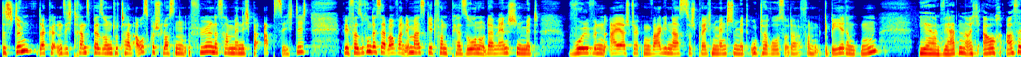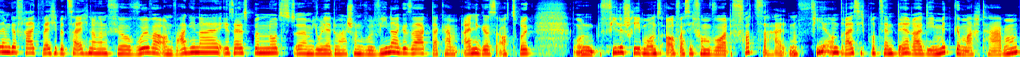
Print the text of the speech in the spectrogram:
Das stimmt, da könnten sich Transpersonen total ausgeschlossen fühlen. Das haben wir nicht beabsichtigt. Wir versuchen deshalb auch, wann immer es geht, von Personen oder Menschen mit Vulven, Eierstöcken, Vaginas zu sprechen, Menschen mit Uterus oder von Gebärenden. Ja, und wir hatten euch auch außerdem gefragt, welche Bezeichnungen für Vulva und Vagina ihr selbst benutzt. Ähm, Julia, du hast schon Vulvina gesagt, da kam einiges auch zurück. Und viele schrieben uns auch, was sie vom Wort Fotze halten. 34 Prozent derer, die mitgemacht haben,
